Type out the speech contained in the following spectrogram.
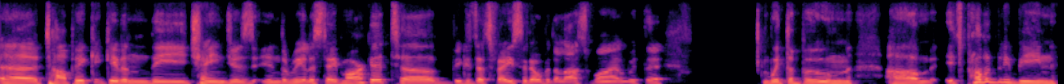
uh, topic given the changes in the real estate market, uh, because let's face it, over the last while with the with the boom, um, it's probably been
